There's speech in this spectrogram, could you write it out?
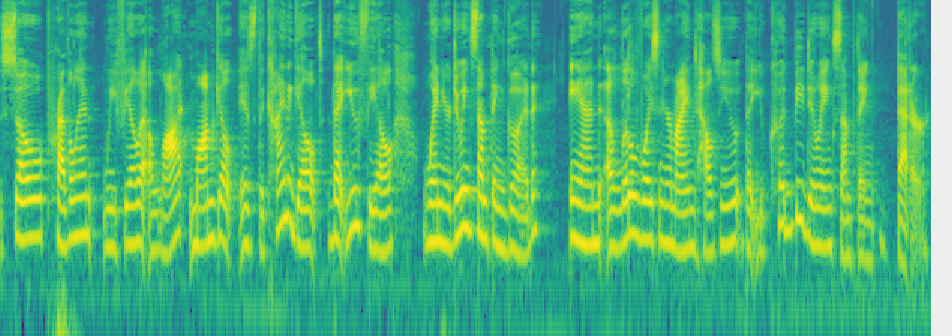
so prevalent. We feel it a lot. Mom guilt is the kind of guilt that you feel when you're doing something good and a little voice in your mind tells you that you could be doing something better.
